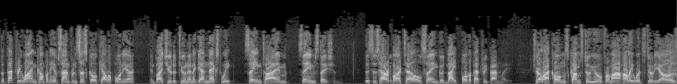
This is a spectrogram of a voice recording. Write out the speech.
The Petri Wine Company of San Francisco, California, invites you to tune in again next week, same time, same station. This is Harry Bartell saying good night for the Petri family. Sherlock Holmes comes to you from our Hollywood studios.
